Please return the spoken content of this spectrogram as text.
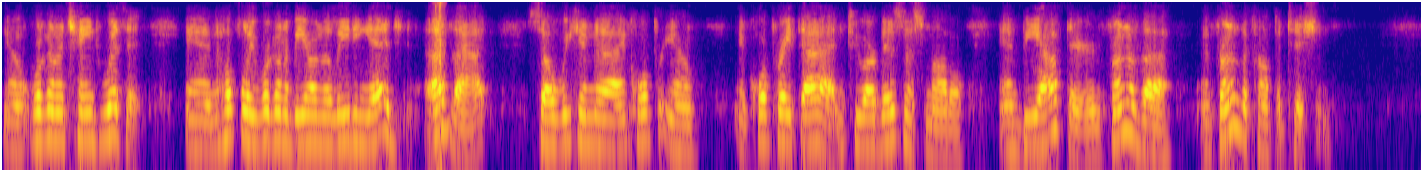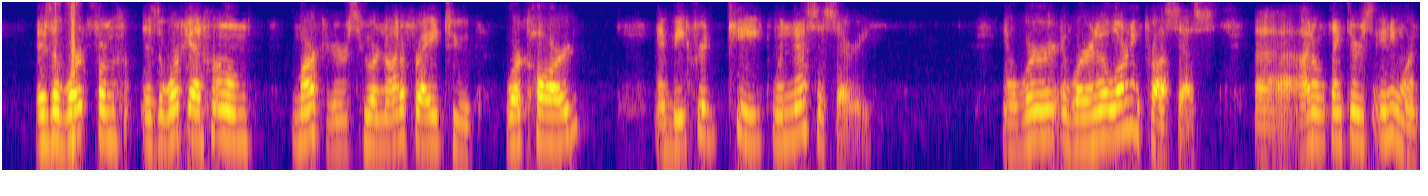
you know we're going to change with it, and hopefully we're going to be on the leading edge of that so we can uh, incorporate, you know, incorporate that into our business model and be out there in front of the in front of the competition. Is a work from is a work at home marketers who are not afraid to work hard and be critiqued when necessary. You know, we're we're in a learning process. Uh, I don't think there's anyone.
